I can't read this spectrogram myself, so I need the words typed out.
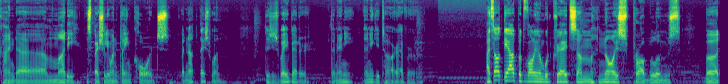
kinda muddy, especially when playing chords, but not this one. This is way better than any, any guitar ever. I thought the output volume would create some noise problems, but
